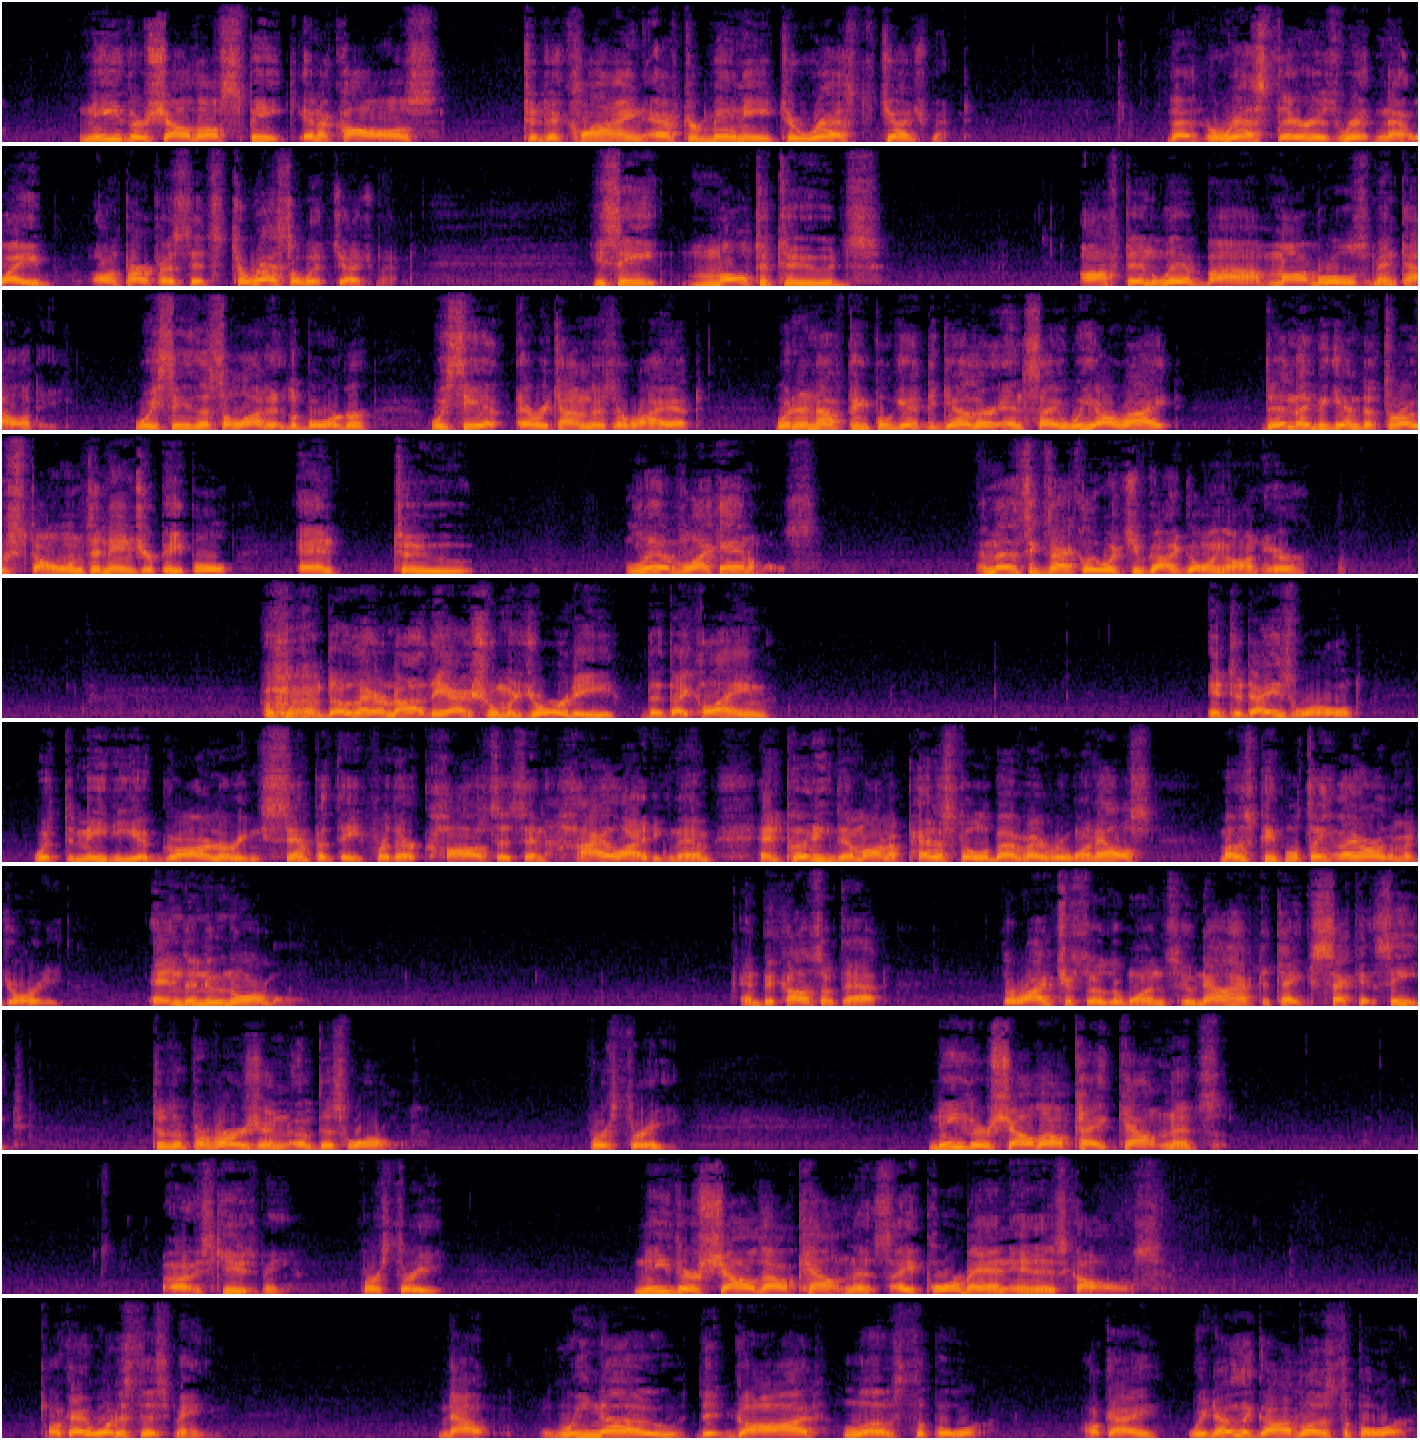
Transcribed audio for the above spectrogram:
neither shalt thou speak in a cause to decline after many to wrest judgment. That wrest there is written that way on purpose, it's to wrestle with judgment. You see, multitudes often live by mob rules mentality. We see this a lot at the border. We see it every time there's a riot. When enough people get together and say, we are right, then they begin to throw stones and injure people and to live like animals. And that's exactly what you've got going on here. Though they are not the actual majority that they claim, in today's world, with the media garnering sympathy for their causes and highlighting them and putting them on a pedestal above everyone else, most people think they are the majority and the new normal. And because of that, the righteous are the ones who now have to take second seat to the perversion of this world. Verse 3 Neither shall thou take countenance, uh, excuse me, verse 3 Neither shall thou countenance a poor man in his cause. Okay, what does this mean? Now, we know that God loves the poor. Okay? We know that God loves the poor.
